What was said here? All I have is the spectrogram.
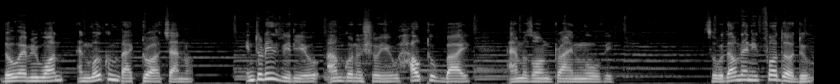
Hello everyone and welcome back to our channel. In today's video, I'm going to show you how to buy Amazon Prime Movie. So without any further ado,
